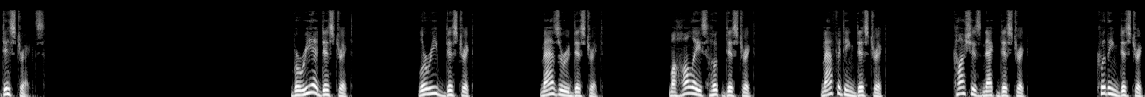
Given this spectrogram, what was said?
Districts. Berea District. Leribe District. Maseru District. Mohale's Hoek District. Mafeteng District. Qacha's Nek District. Quthing District.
